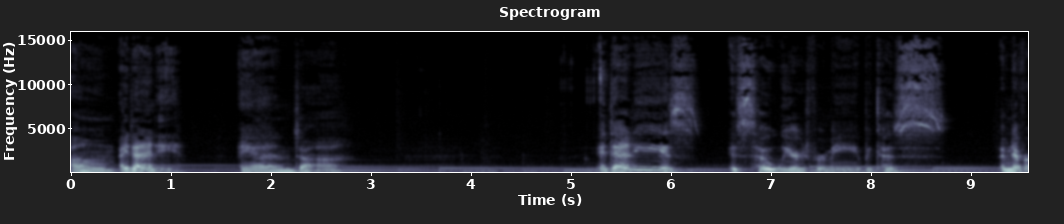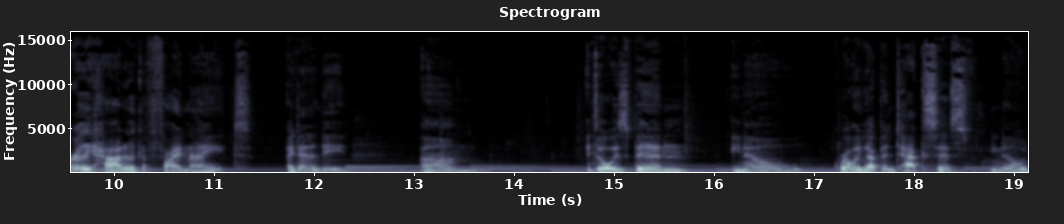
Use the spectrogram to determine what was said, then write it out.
um, identity, and uh, identity is is so weird for me because I've never really had like a finite identity. Um, it's always been, you know, growing up in Texas, you know,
